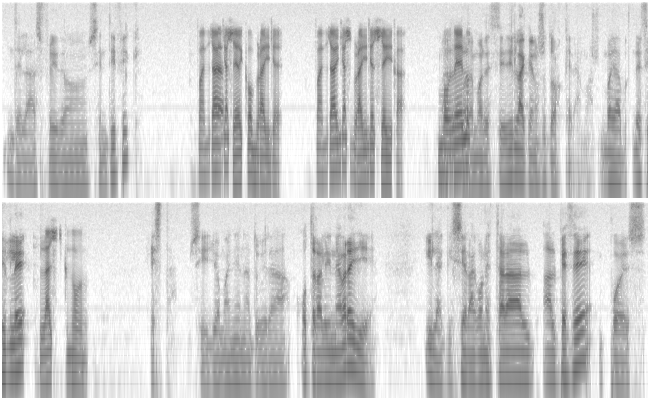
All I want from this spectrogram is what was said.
de las Freedom Scientific. Pantalla seco Braille. Pantallas Braille seca. Vale, Modelo podemos decidir la que nosotros queramos. Voy a decirle esta. Si yo mañana tuviera otra línea Braille y la quisiera conectar al, al PC, pues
